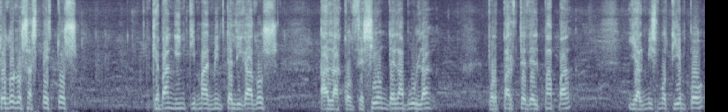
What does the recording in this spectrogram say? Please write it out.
todos los aspectos que van íntimamente ligados a la concesión de la bula por parte del Papa y al mismo tiempo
